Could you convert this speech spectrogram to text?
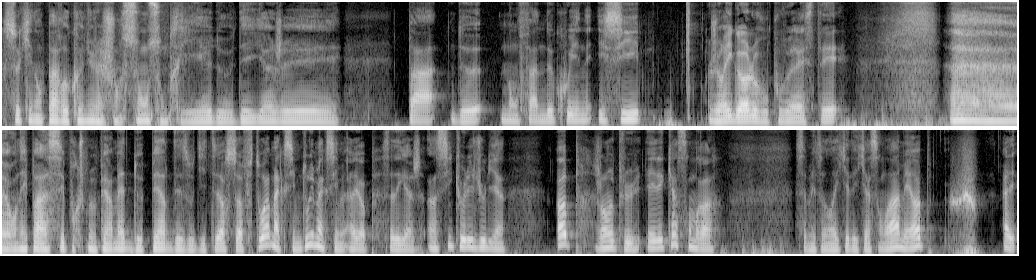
Ceux qui n'ont pas reconnu la chanson sont priés de dégager. Pas de non-fan de Queen ici. Je rigole, vous pouvez rester. Euh, on n'est pas assez pour que je me permette de perdre des auditeurs, sauf toi, Maxime, tous les Maximes. Allez hop, ça dégage. Ainsi que les Julien. Hop, j'en veux plus. Et les Cassandra. Ça m'étonnerait qu'il y ait des Cassandra, mais hop. Allez.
